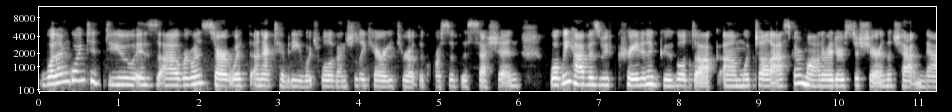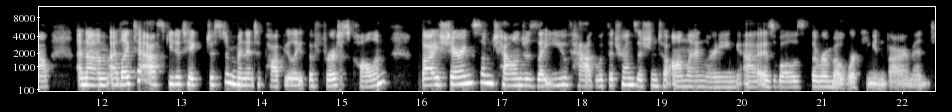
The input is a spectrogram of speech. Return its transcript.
what I'm going to do is uh, we're going to start with an activity which will eventually carry throughout the course of this session. What we have is we've created a Google Doc, um, which I'll ask our moderators to share in the chat now. And um, I'd like to ask you to take just a minute to populate the first column by sharing some challenges that you've had with the transition to online learning uh, as well as the remote working environment.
